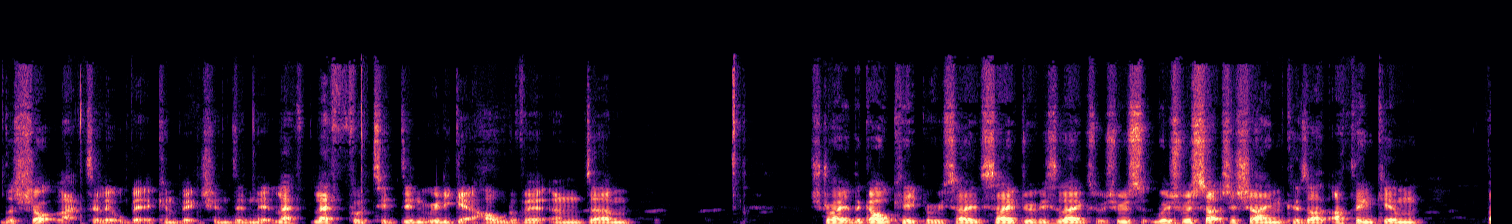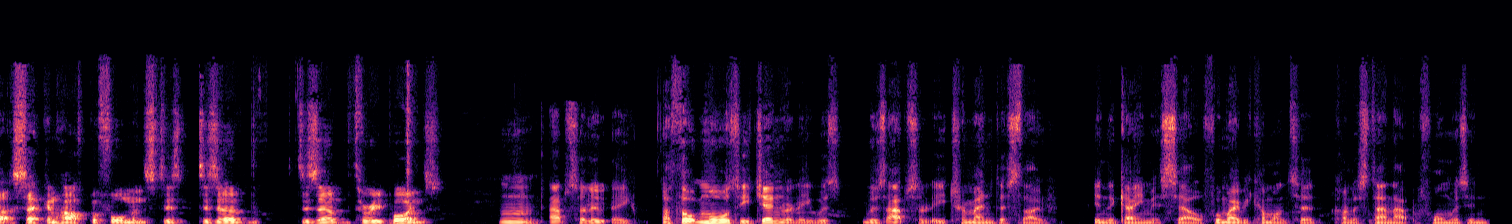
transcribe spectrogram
the shot lacked a little bit of conviction, didn't it? Left left footed, didn't really get hold of it, and um, straight at the goalkeeper who saved, saved with his legs, which was which was such a shame because I, I, think um, that second half performance des- deserved deserved three points. Mm, absolutely, I thought Morsy generally was was absolutely tremendous though in the game itself. We'll maybe come on to kind of standout performers in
